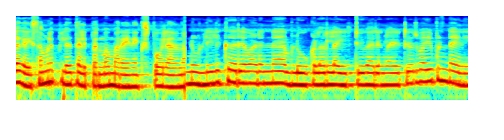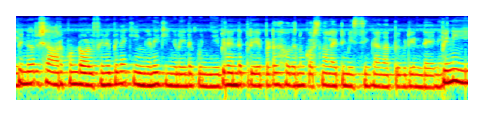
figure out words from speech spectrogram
ഹലോ ഗൈസ് നമ്മളിപ്പോൾ തളിപ്പറമ്പ് മറൈൻ എക്സ്പോയിലാണ് ഉള്ളിൽ കയറിയ പാടന്നെ ബ്ലൂ കളർ ലൈറ്റ് കാര്യങ്ങളായിട്ട് ഒരു വൈബ് ഉണ്ടായിരുന്നു പിന്നെ ഒരു ഷാർക്കും ഡോൾഫിനും പിന്നെ കിങ്ങിണി കിങ്ങിണീന്റെ കുഞ്ഞ് പിന്നെ എന്റെ പ്രിയപ്പെട്ട സഹോദരൻ കുറച്ച് നാളായിട്ട് മിസ്സിങ് ആണ്. അപ്പോൾ ഇവിടെ ഉണ്ടായിരുന്നു പിന്നെ ഈ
